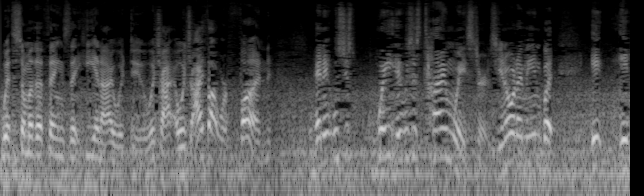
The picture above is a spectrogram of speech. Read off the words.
with some of the things that he and I would do, which I which I thought were fun, and it was just wait, it was just time wasters, you know what I mean? But it it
